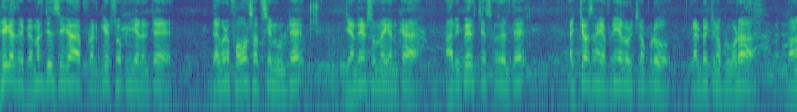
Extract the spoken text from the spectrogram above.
ఇదే కాదు రేపు ఎమర్జెన్సీగా ఫ్లడ్ గేట్స్ ఓపెన్ చేయాలంటే దాని కూడా పవర్ సఫిషియెంట్గా ఉంటే జనరేటర్స్ ఉన్నాయి కనుక ఆ రిపేర్ చేసుకోగలిగితే అత్యవసరంగా ఎఫ్డీఎల్ వచ్చినప్పుడు ఫ్లడ్ వచ్చినప్పుడు కూడా మనం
